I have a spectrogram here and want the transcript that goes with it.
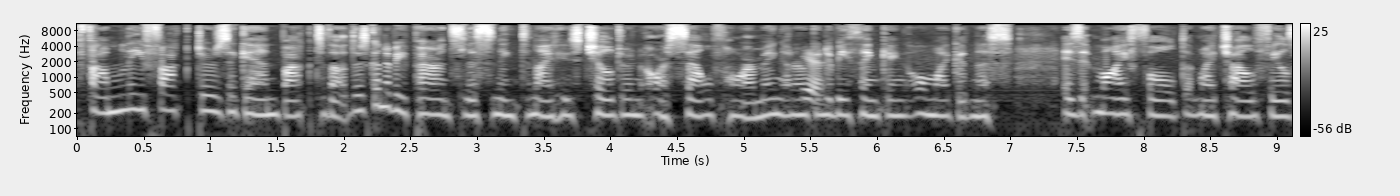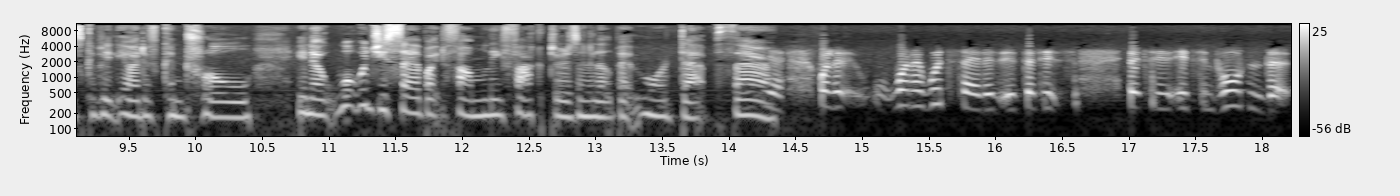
family factors again back to that there's going to be parents listening tonight whose children are self-harming and are going to be thinking oh my goodness is it my fault that my child feels completely out of control you know what would you say about family factors in a little bit more depth there Yeah. Well, it, what I would say that, is that it's that it's important that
